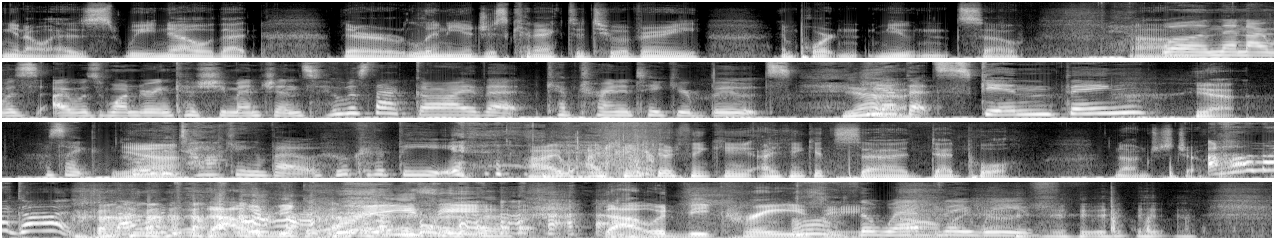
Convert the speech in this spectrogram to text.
you know as we know that their lineage is connected to a very important mutant so um, well, and then I was I was wondering because she mentions who was that guy that kept trying to take your boots? yeah He Yeah. had that skin thing. Yeah i was like, who Yeah. are we talking about? Who could it be? I, I think they're thinking I think it's uh, Deadpool No, I'm just joking. Oh my god, that would That would be crazy. That would be crazy. the web Oh they God. weave.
